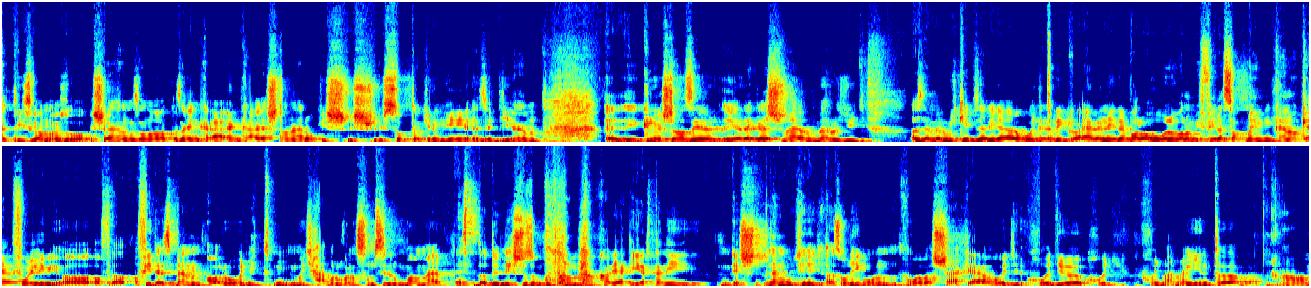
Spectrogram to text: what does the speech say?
tehát izgalmas dolgok is elhangzanak, az NK, NKS tanárok is, is, is szoktak jönni, ez egy ilyen, különösen azért érdekes, mert, mert hogy úgy az ember úgy képzeli el, hogy retorika ellenére valahol valamiféle szakmai munkának kell folyni a, a, a Fideszben arról, hogy, mit, hogy háború van a szomszédunkban, mert ezt a döntést azok gondolom meg akarják érteni, és nem úgy, hogy az Oligón olvassák el, hogy, hogy, hogy, hogy már megint a, a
